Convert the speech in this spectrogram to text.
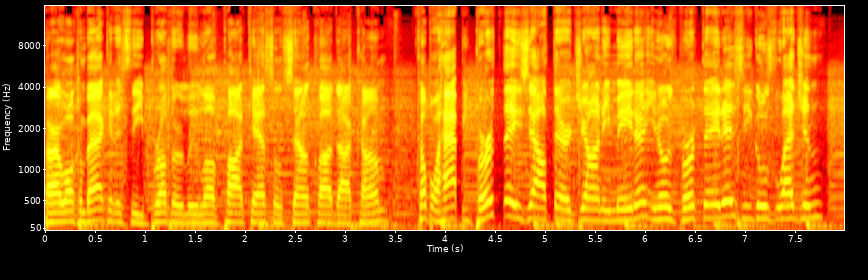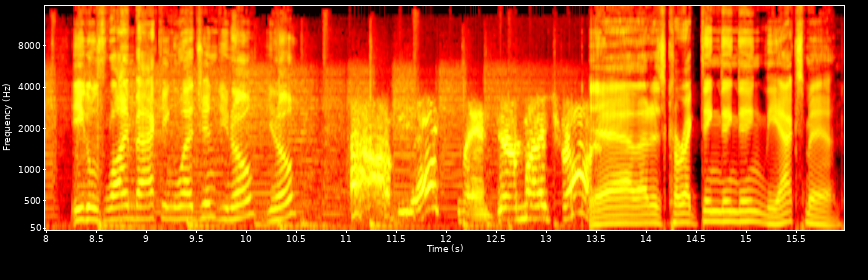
All right, welcome back. It is the Brotherly Love podcast on SoundCloud.com. A couple happy birthdays out there, Johnny Mita. You know whose birthday it is? Eagles legend, Eagles linebacking legend. You know, you know. Ah, the X Man, Jeremiah Trotter. Yeah, that is correct. Ding, ding, ding. The Axeman.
